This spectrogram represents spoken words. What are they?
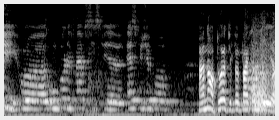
oui, euh, on peut le faire si. euh, Est-ce que je peux? Ah non, toi, tu peux pas conduire.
